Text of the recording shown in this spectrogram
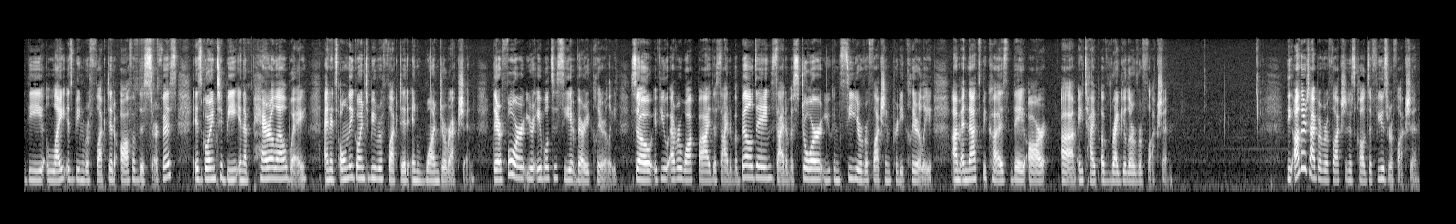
the light is being reflected off of this surface is going to be in a parallel way and it's only going to be reflected in one direction. Therefore, you're able to see it very clearly. So if you ever walk by the side of a building, side of a store, you can see your reflection pretty clearly. Um, and that's because they are um, a type of regular reflection. The other type of reflection is called diffuse reflection.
